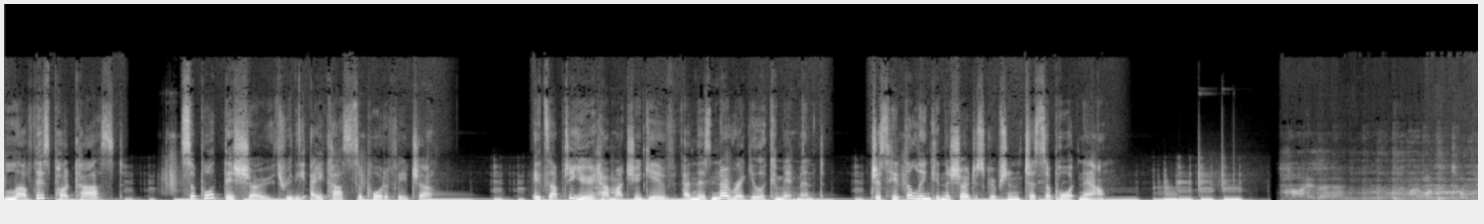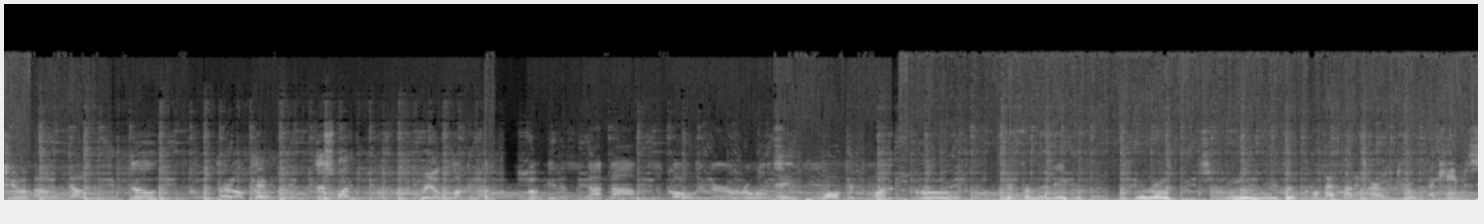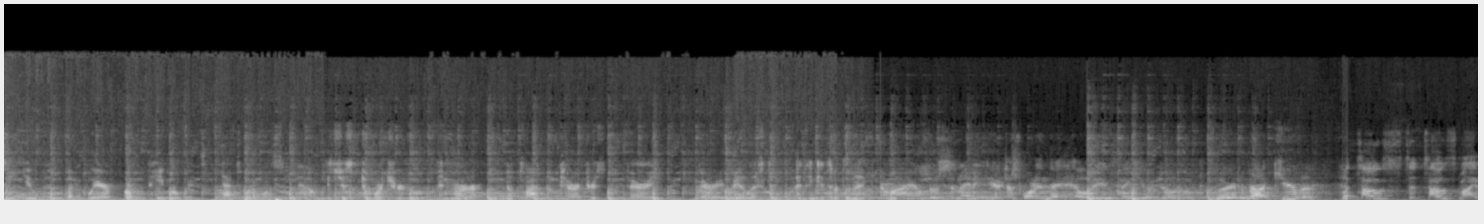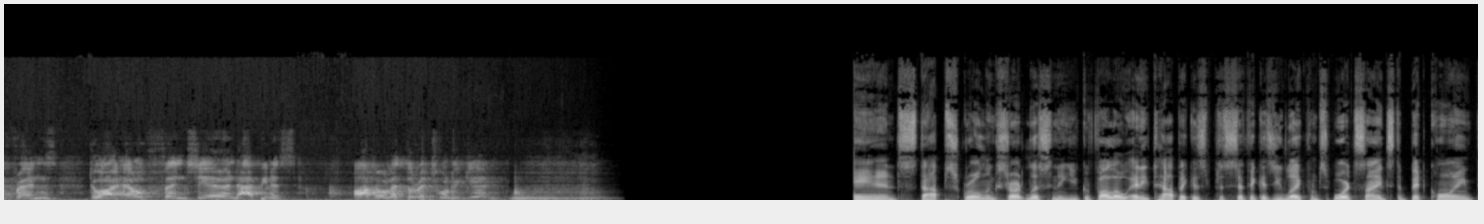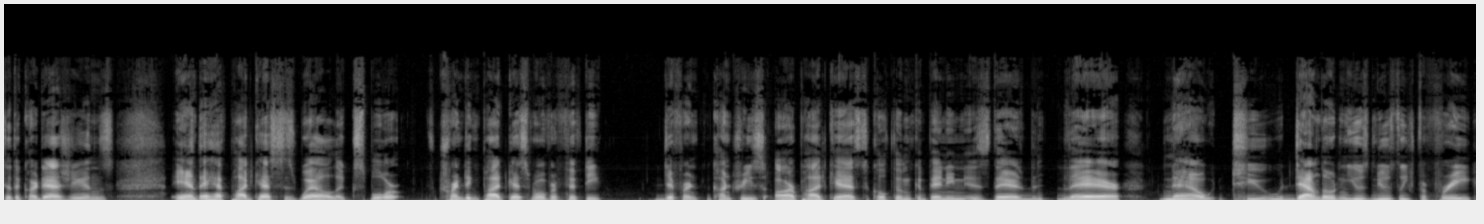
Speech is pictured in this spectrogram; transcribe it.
Love this podcast? Support this show through the ACAST supporter feature. It's up to you how much you give, and there's no regular commitment. Just hit the link in the show description to support now. Hi there. I want to talk to you about Doug. You, you're okay. This one, real fucking up. Smokey, this is not now. This is bowling. There are rules. Hey, Walter, come on. Oh, you're from the neighborhood. Your name, Jane, neighbor. Well, that's not entirely true. I came to see you, but where are the paperweights? That's what I want to see now. It's just torture and murder. No platinum no characters. Very, very realistic. I think it's what's next. Am I hallucinating here? Just what in the hell do you think you're doing? Learn about Cuba. Toast to toast, my friends, to our health and cheer and happiness. Otto, let the ritual begin. And stop scrolling, start listening. You can follow any topic as specific as you like, from sports, science to Bitcoin to the Kardashians. And they have podcasts as well. Explore trending podcasts from over 50 different countries. Our podcast, The Cult Film Companion, is there, there now to Download and use Newsly for free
